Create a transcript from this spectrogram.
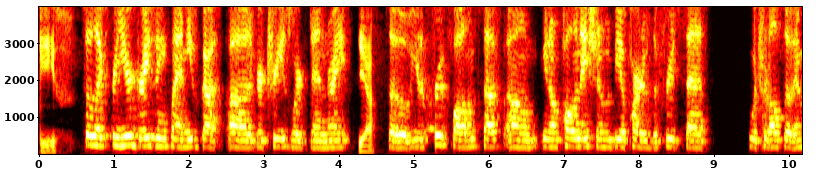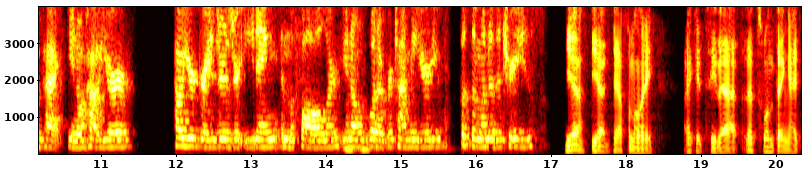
geese. So like for your grazing plan, you've got uh, your trees worked in, right? Yeah. So your fruit fall and stuff, um, you know, pollination would be a part of the fruit set which would also impact you know how your how your grazers are eating in the fall or you know mm-hmm. whatever time of year you put them under the trees yeah yeah definitely i could see that that's one thing i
